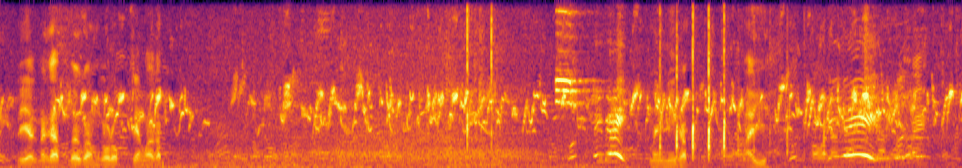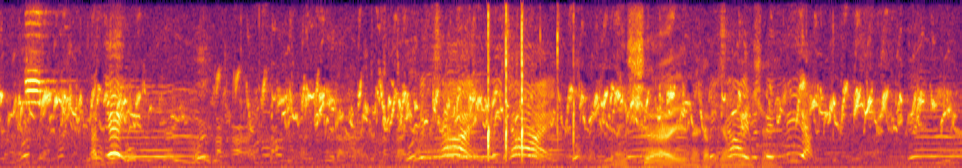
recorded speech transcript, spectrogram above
ย เรียกนะครับโดยความเคารพแจ้งหวาครับไม่ไม่ไม่มีครับไปไม่เลยทำเจ๊ไม่ใช่ ไม่ใช่ ไม่ใช่นะครับไม่ยังใช่ไม่มันใช่ เป็นเรียก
